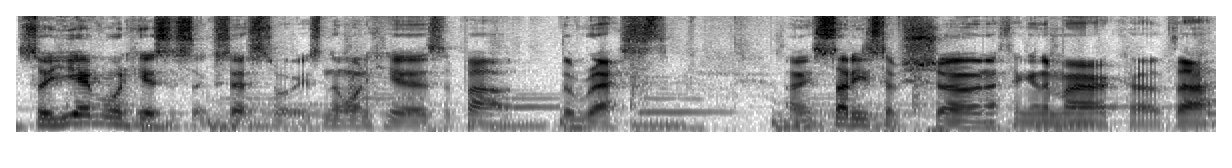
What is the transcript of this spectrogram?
So everyone hears the success stories. No one hears about the rest. I mean, studies have shown, I think, in America that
